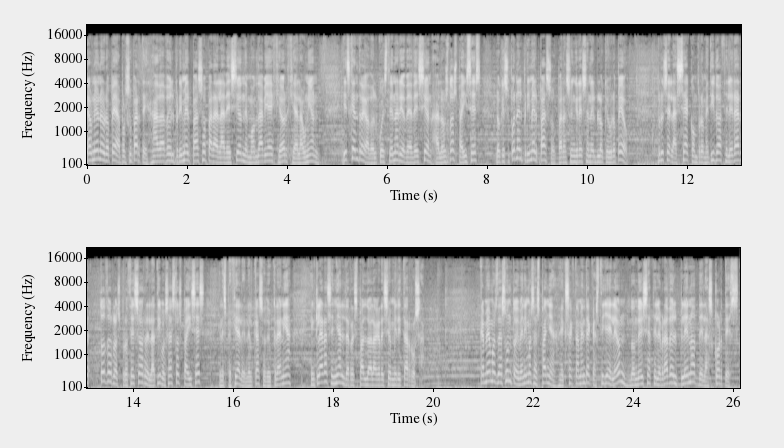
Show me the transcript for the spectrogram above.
La Unión Europea, por su parte, ha dado el primer paso para la adhesión de Moldavia y Georgia a la Unión. Y es que ha entregado el cuestionario de adhesión a los dos países, lo que supone el primer paso para su ingreso en el bloque europeo. Bruselas se ha comprometido a acelerar todos los procesos relativos a estos países, en especial en el caso de Ucrania, en clara señal de respaldo a la agresión militar rusa. Cambiamos de asunto y venimos a España, exactamente a Castilla y León, donde hoy se ha celebrado el Pleno de las Cortes.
